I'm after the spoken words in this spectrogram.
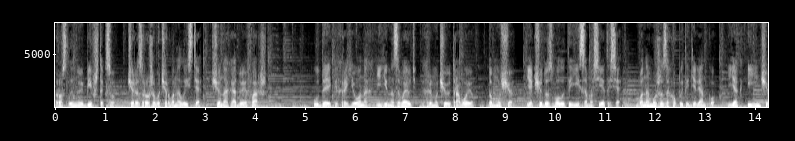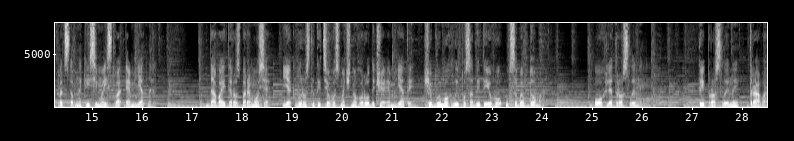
рослиною бівштексу через рожево-червоне листя, що нагадує фарш. У деяких регіонах її називають гримучою травою, тому що, якщо дозволити їй самосіятися, вона може захопити ділянку, як і інші представники сімейства ем'ятних. Давайте розберемося, як виростити цього смачного родича ем'яти, щоб ви могли посадити його у себе вдома. Огляд рослини. Тип рослини трава.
